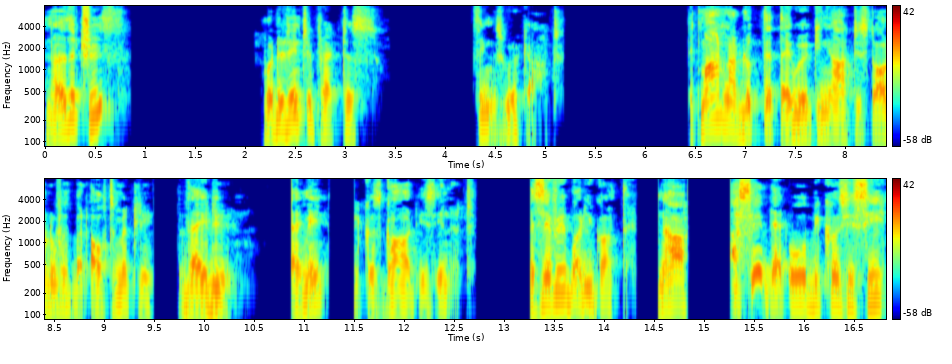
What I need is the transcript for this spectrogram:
Know the truth, put it into practice, things work out. It might not look that they're working out to start off with, but ultimately they do. Amen? Because God is in it. Has everybody got that? Now, I said that all because you see,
